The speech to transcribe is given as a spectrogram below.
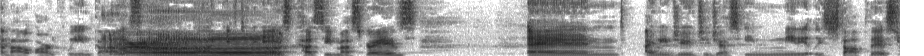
about our queen goddess, uh, gift to the gays, Kacey Musgraves. And I need you to just immediately stop this.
